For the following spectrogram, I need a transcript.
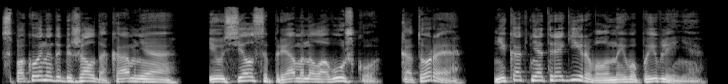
спокойно добежал до камня и уселся прямо на ловушку, которая никак не отреагировала на его появление.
